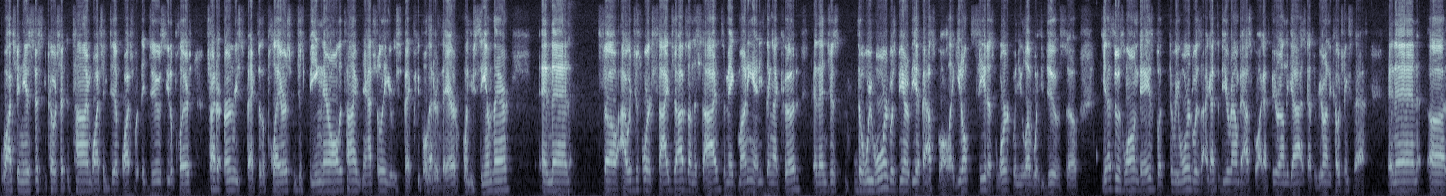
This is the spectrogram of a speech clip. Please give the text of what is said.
watching the assistant coach at the time, watching Dip, watch what they do, see the players. Try to earn respect of the players from just being there all the time. Naturally, you respect people that are there when you see them there. And then so I would just work side jobs on the side to make money, anything I could, and then just the reward was being able to be at basketball. Like you don't see it as work when you love what you do. So yes, it was long days, but the reward was I got to be around basketball. I got to be around the guys. Got to be around the coaching staff. And then uh,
